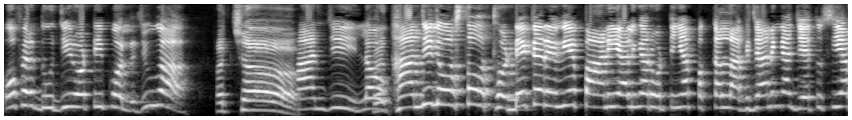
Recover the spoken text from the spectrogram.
ਉਹ ਫਿਰ ਦੂਜੀ ਰੋਟੀ ਭੁੱਲ ਜੂਗਾ। ਅੱਛਾ। ਹਾਂਜੀ ਲਓ। ਹਾਂਜੀ ਦੋਸਤੋ ਤੁਹਾਡੇ ਘਰੇ ਵੀ ਇਹ ਪਾਣੀ ਵਾਲੀਆਂ ਰੋਟੀਆਂ ਪੱਕਣ ਲੱਗ ਜਾਣਗੀਆਂ। ਜੇ ਤੁਸੀਂ ਆ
